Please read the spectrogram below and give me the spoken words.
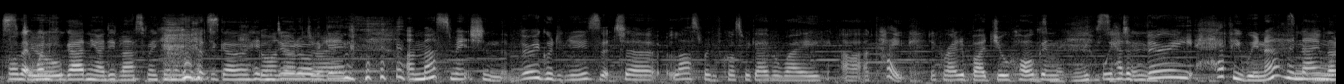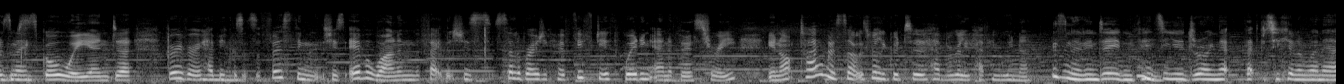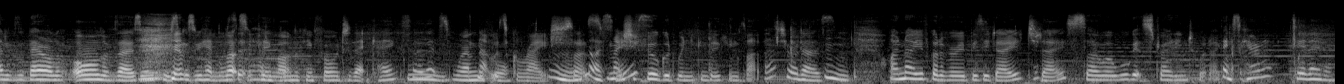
All that wonderful gardening I did last weekend, and we have to go ahead and do it all again. I must mention very good news that uh, last week, of course, we gave away uh, a cake decorated by Jill Hogg, and we had a very happy winner. Her Isn't name was? Miss Galway, and uh, very, very happy because it's the first thing that she's ever won, and the fact that she's celebrating her 50th wedding anniversary in October. So it was really good to have a really happy winner. Isn't it indeed? And fancy you drawing that, that particular one out of the barrel of all of those entries because we had lots of had people lot. looking forward to that cake. So Mm, that's wonderful. That was great. Mm, so it nice makes you feel good when you can do things like that. Sure does. Mm. I know you've got a very busy day today, so uh, we'll get straight into it. Okay? Thanks, Carolyn. See you later.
